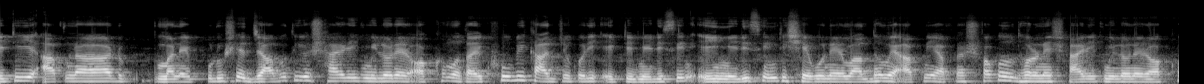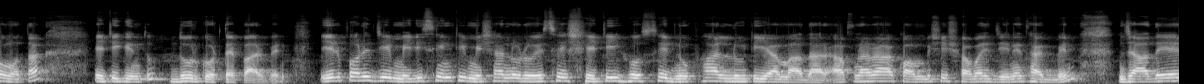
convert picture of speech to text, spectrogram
এটি আপনার মানে পুরুষের যাবতীয় শারীরিক মিলনের অক্ষমতায় খুবই কার্যকরী একটি মেডিসিন এই মেডিসিনটি সেবনের মাধ্যমে আপনি আপনার সকল ধরনের শারীরিক মিলনের অক্ষমতা এটি কিন্তু দূর করতে পারবেন। এরপরে যে মেডিসিনটি মেশানো রয়েছে, সেটি হচ্ছে লুটিয়া মাদার। আপনারা কম বেশি সবাই জেনে থাকবেন, যাদের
